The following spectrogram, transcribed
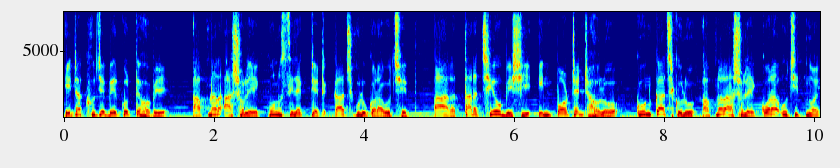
এটা খুঁজে বের করতে হবে আপনার আসলে কোন সিলেক্টেড কাজগুলো করা উচিত? আর তার চেয়েও বেশি ইম্পর্ট্যান্ট হলো কোন কাজগুলো আপনার আসলে করা উচিত নয়,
